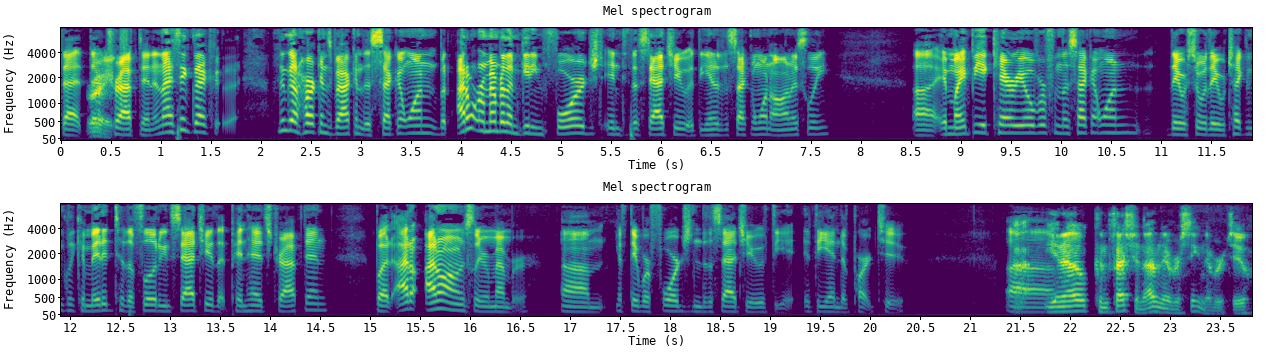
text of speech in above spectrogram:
that they're Right. trapped in, and I think that I think that harkens back into the second one, but I don't remember them getting forged into the statue at the end of the second one. Honestly, uh, it might be a carryover from the second one. They were so they were technically committed to the floating statue that Pinhead's trapped in, but I don't I don't honestly remember um, if they were forged into the statue at the at the end of part two. Uh, you know, confession, I've never seen number two.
